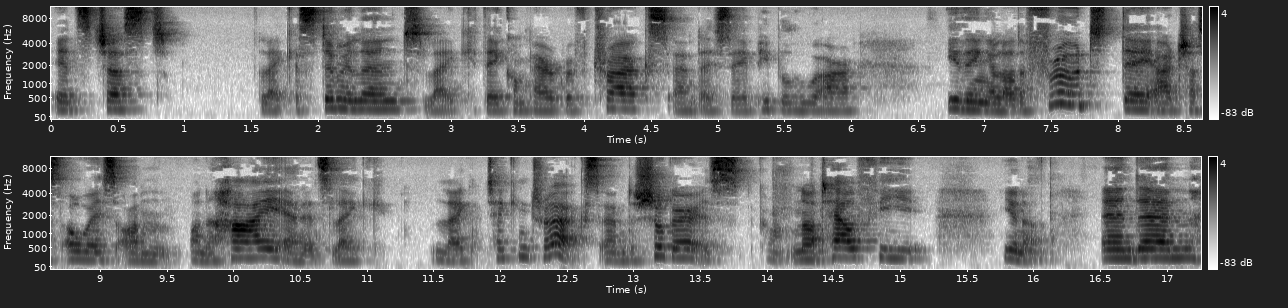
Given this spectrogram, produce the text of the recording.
It's just like a stimulant, like they compare it with drugs and they say people who are eating a lot of fruit, they are just always on, on a high and it's like like taking drugs and the sugar is not healthy, you know. And then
